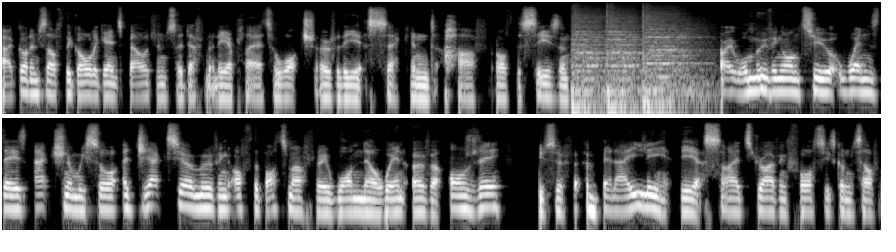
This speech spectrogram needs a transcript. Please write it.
Uh, got himself the goal against Belgium, so definitely a player to watch over the second half of the season. All right, well, moving on to Wednesday's action, and we saw Ajaccio moving off the bottom after a 1 0 win over Angers. Youcef Belaili, the side's driving force, he's got himself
